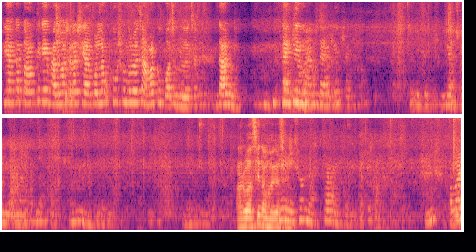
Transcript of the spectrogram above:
প্রিয়াঙ্কার তরফ থেকে ভালোবাসাটা শেয়ার করলাম। খুব সুন্দর হয়েছে আমার খুব পছন্দ হয়েছে। দারুণ। থ্যাংক ইউ থ্যাংক ইউ আরও আছে না? হয়ে গেছে। আমার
